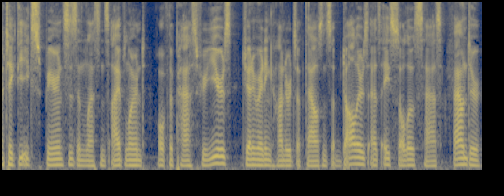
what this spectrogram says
I take the experiences and lessons I've learned over the past few years, generating hundreds of thousands of dollars as a solo SaaS founder,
